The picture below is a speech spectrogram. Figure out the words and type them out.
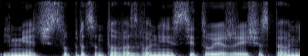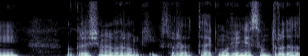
i mieć stuprocentowe zwolnienie z CIT-u, jeżeli się spełni określone warunki, które, tak jak mówię, nie są trudne do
